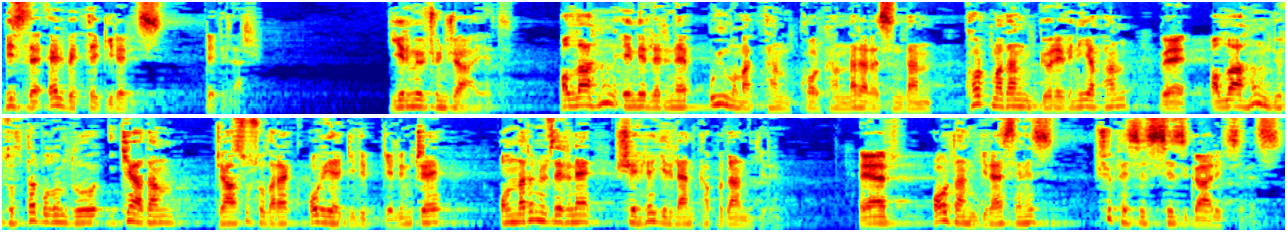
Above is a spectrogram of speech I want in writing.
biz de elbette gireriz dediler. 23. Ayet Allah'ın emirlerine uymamaktan korkanlar arasından korkmadan görevini yapan ve Allah'ın lütufta bulunduğu iki adam casus olarak oraya gidip gelince onların üzerine şehre girilen kapıdan girin. Eğer oradan girerseniz şüphesiz siz galipsiniz.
